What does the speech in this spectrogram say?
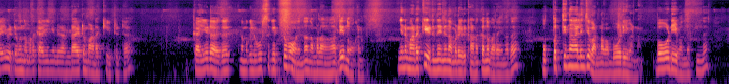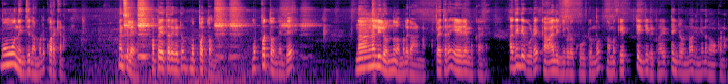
കൈ വെട്ടുമ്പോൾ നമ്മൾ കൈ ഇങ്ങനെ രണ്ടായിട്ട് മടക്കിയിട്ടിട്ട് കൈയുടെ ഇത് നമുക്ക് ലൂസ് കിട്ടുമോ എന്ന് നമ്മൾ ആദ്യം നോക്കണം. ഇങ്ങനെ മടക്കി ഇടുന്നതിന് നമ്മുടെ ഒരു കണക്കെന്ന് പറയുന്നത് മുപ്പത്തിനാലിഞ്ച് വണ്ണമാണ് ബോഡി വണ്ണം. ബോഡി വന്നിട്ട് മൂന്നിഞ്ച് നമ്മൾ കുറയ്ക്കണം. മനസ്സിലായോ? അപ്പോൾ എത്ര കിട്ടും? മുപ്പത്തൊന്ന്. മുപ്പത്തൊന്നിന്റെ നാലിലൊന്ന് നമ്മൾ കാണണം. അപ്പോൾ എത്ര? ഏഴേ മുക്കാൽ. അതിന്റെ കൂടെ കാലിഞ്ച് കൂടെ കൂട്ടുമ്പോൾ നമുക്ക് എട്ട് ഇഞ്ച് കിട്ടണം എട്ട് ഇഞ്ച് ഉണ്ടോ എന്നിങ്ങനെ നോക്കണം.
